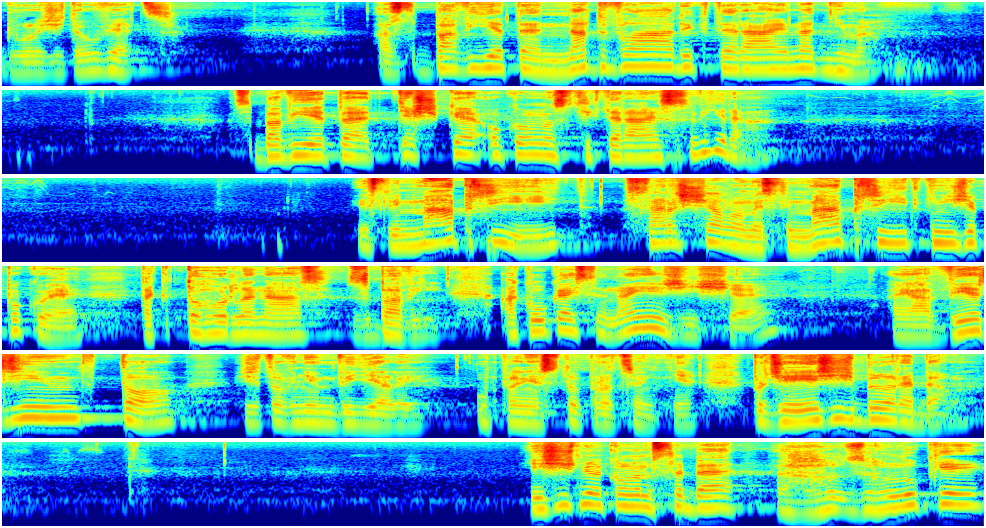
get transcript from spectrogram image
důležitou věc. A zbaví je té nadvlády, která je nad nima. Zbaví je té těžké okolnosti, která je svírá. Jestli má přijít Saršalom, jestli má přijít kníže pokoje, tak tohodle nás zbaví. A koukaj se na Ježíše a já věřím v to, že to v něm viděli úplně stoprocentně. Protože Ježíš byl rebel. Ježíš měl kolem sebe zhluky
